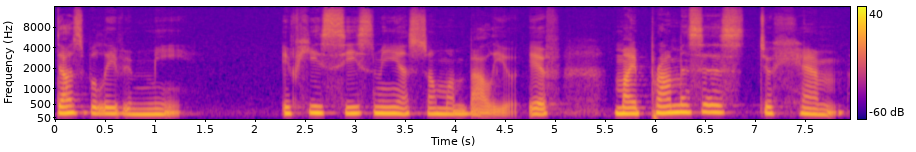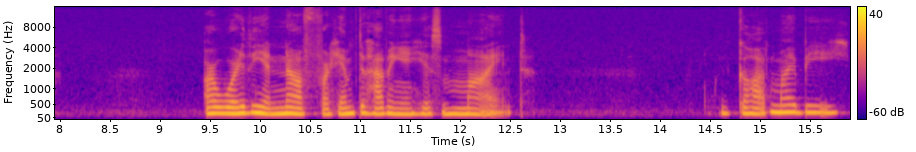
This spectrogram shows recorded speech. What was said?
does believe in me, if He sees me as someone valued, if my promises to Him are worthy enough for Him to have in His mind. God might be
